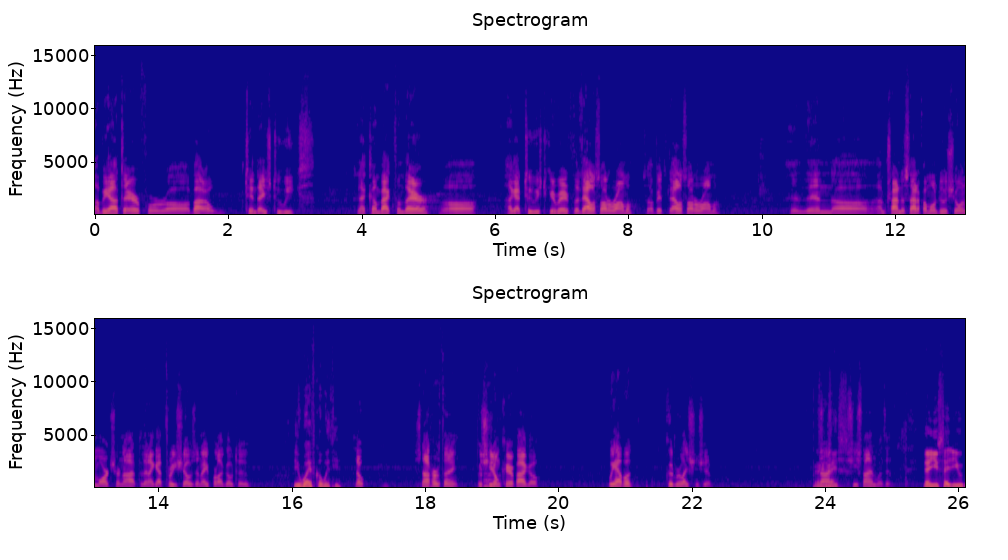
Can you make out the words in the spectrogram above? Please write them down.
I'll be out there for uh, about uh, 10 days, two weeks. And I come back from there. Uh, I got two weeks to get ready for the Dallas Autorama, so I'll be at the Dallas Autorama. And then uh, I'm trying to decide if I'm going to do a show in March or not. But then I got three shows in April I go to. Your wife go with you? Nope, it's not her thing, but she don't care if I go. We have a good relationship. nice. She's fine with it. Now you said you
